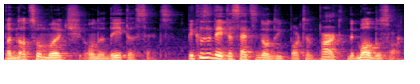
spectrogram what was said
but not so much on the data sets. Because the data sets is not the important part, the models are.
